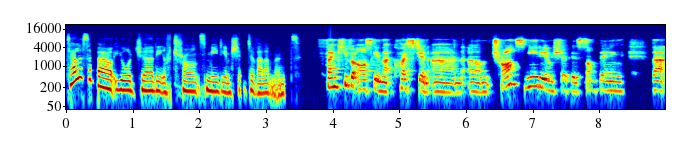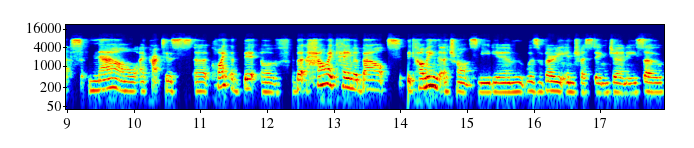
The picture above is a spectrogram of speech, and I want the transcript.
Tell us about your journey of trance mediumship development. Thank you for asking that question, Ann. Um, trance mediumship is something that now I practice uh, quite a bit of, but how I came about becoming a trance medium was a very interesting journey. So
